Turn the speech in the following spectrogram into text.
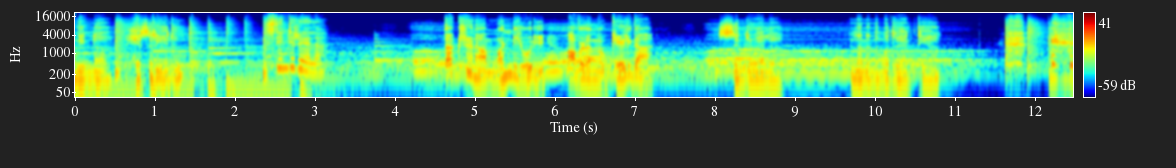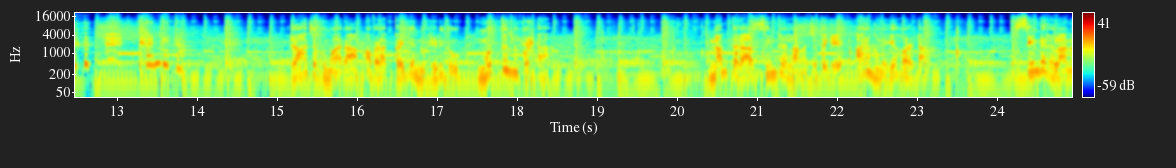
ನಿನ್ನ ಹೆಸರೇನು? ಸಿಂಡರೆಲ್ಲ ತಕ್ಷಣ ಮಂಡಿಯೂರಿ ಅವಳನ್ನು ಕೇಳಿದ. ಸಿಂಡ್ರವೇಲ ನನ್ನನ್ನು ಮದುವೆ ಆಗ್ತೀಯಾ? ಖಂಡಿತ. ರಾಜಕುಮಾರ ಅವಳ ಕೈಯನ್ನು ಹಿಡಿದು ಮುತ್ತನ್ನು ಕೊಟ್ಟ. ನಂತರ ಸಿಂಡ್ರೆಲಾನ ಜೊತೆಗೆ ಅರಮನೆಗೆ ಹೊರಟ. ಸಿಂಡೆರೆಲಾನ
